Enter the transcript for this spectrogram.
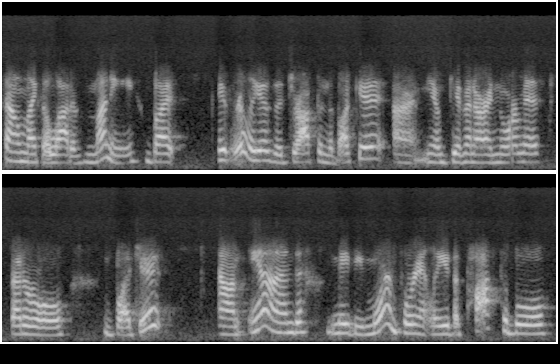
sound like a lot of money, but it really is a drop in the bucket, um, you know, given our enormous federal budget. Um, and maybe more importantly, the possible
